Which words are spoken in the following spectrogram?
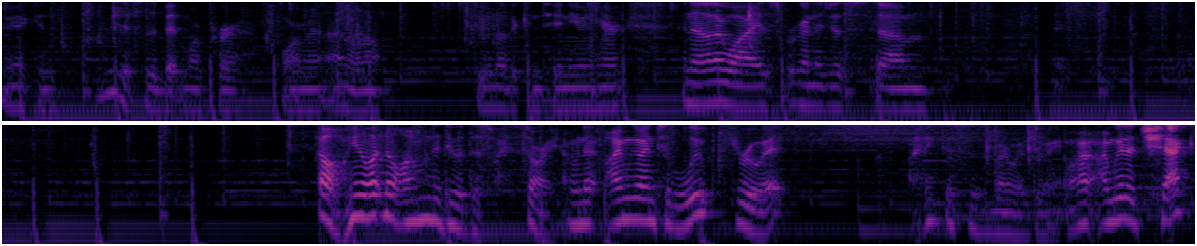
maybe I can, maybe this is a bit more performant. I don't know. Do another continue in here. And then otherwise, we're to just, um, oh, you know what? No, I'm to do it this way. Sorry. I'm to, I'm going to loop through it. I think this is a better way of doing it. I'm to check.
